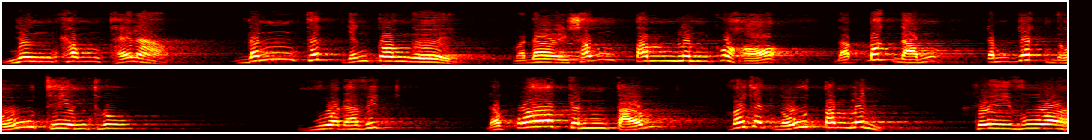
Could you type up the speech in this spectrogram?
nhưng không thể nào đánh thức những con người mà đời sống tâm linh của họ đã bất động trong giấc ngủ thiên thu. Vua david đã quá kinh tởm với giấc ngủ tâm linh khi vua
